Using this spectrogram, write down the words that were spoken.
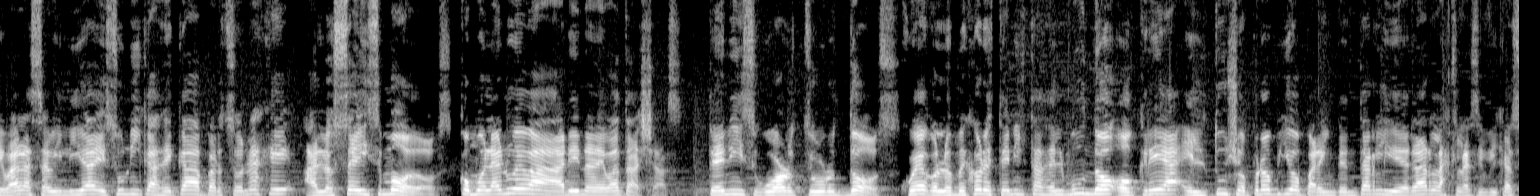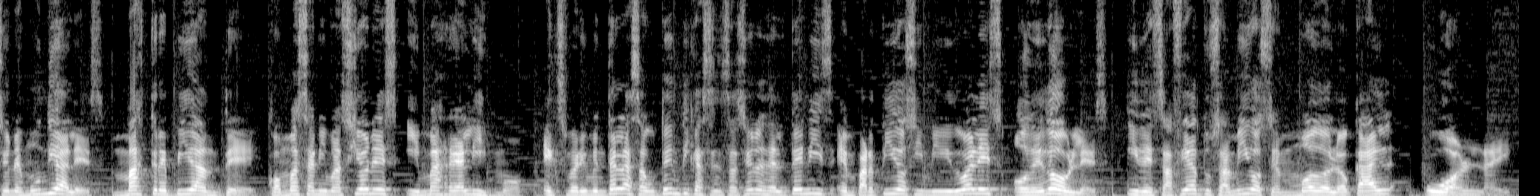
lleva las habilidades únicas de cada personaje a los 6 modos, como la nueva arena de batallas. Tennis World Tour 2. Juega con los mejores tenistas del mundo o crea el tuyo propio para intentar liderar las clasificaciones mundiales. Más trepidante, con más animaciones y más realismo. Experimentar las auténticas sensaciones del tenis en partidos individuales o de dobles y desafía a tus amigos en modo local u online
